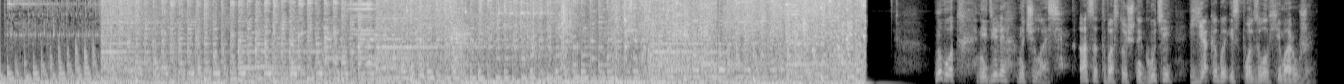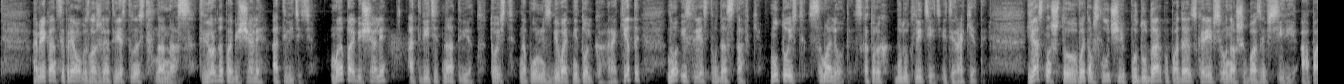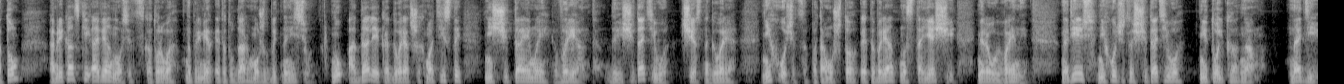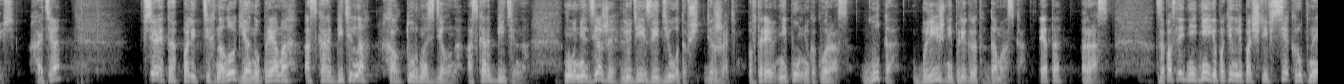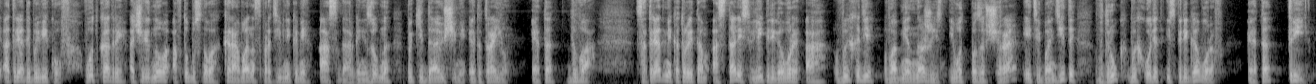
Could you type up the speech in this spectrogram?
Ну вот, неделя началась. Асад Восточной Гути якобы использовал химоружие. Американцы прямо возложили ответственность на нас. Твердо пообещали ответить. Мы пообещали ответить на ответ. То есть, напомню, сбивать не только ракеты, но и средства доставки. Ну, то есть самолеты, с которых будут лететь эти ракеты. Ясно, что в этом случае под удар попадают, скорее всего, наши базы в Сирии. А потом американский авианосец, с которого, например, этот удар может быть нанесен. Ну, а далее, как говорят шахматисты, несчитаемый вариант. Да и считать его, честно говоря, не хочется, потому что это вариант настоящей мировой войны. Надеюсь, не хочется считать его не только нам. Надеюсь. Хотя вся эта политтехнология, ну прямо оскорбительно, халтурно сделана. Оскорбительно. Ну нельзя же людей за идиотов держать. Повторяю, не помню какой раз. Гута – ближний пригород Дамаска. Это раз. За последние дни ее покинули почти все крупные отряды боевиков. Вот кадры очередного автобусного каравана с противниками Асада, организованно покидающими этот район. Это два. С отрядами, которые там остались, вели переговоры о выходе в обмен на жизнь. И вот позавчера эти бандиты вдруг выходят из переговоров. Это три.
